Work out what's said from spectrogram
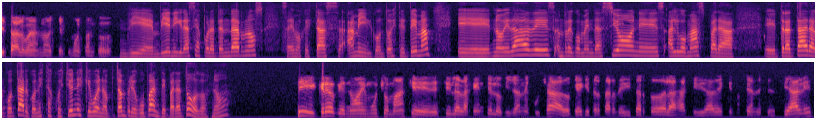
¿Qué tal? Buenas noches, ¿cómo están todos? Bien, bien y gracias por atendernos. Sabemos que estás a mil con todo este tema. Eh, novedades, recomendaciones, algo más para eh, tratar, acotar con estas cuestiones que, bueno, tan preocupante para todos, ¿no? Sí, creo que no hay mucho más que decirle a la gente lo que ya han escuchado, que hay que tratar de evitar todas las actividades que no sean esenciales,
